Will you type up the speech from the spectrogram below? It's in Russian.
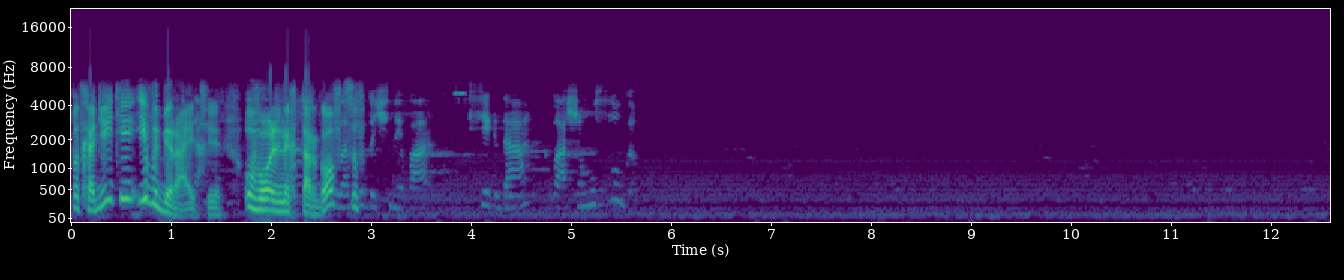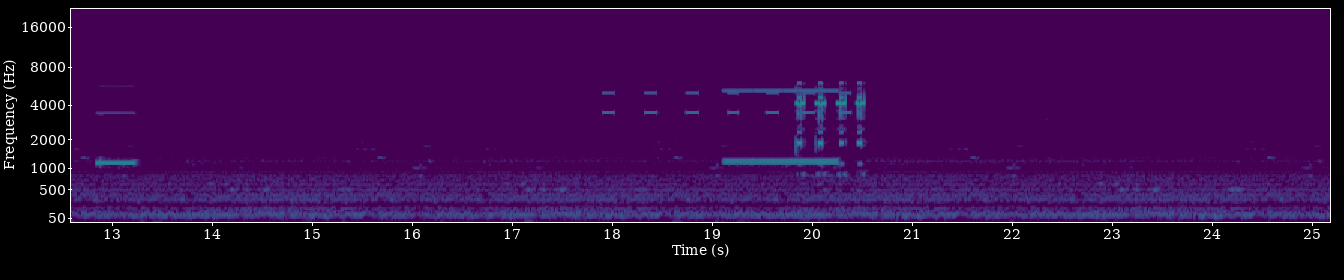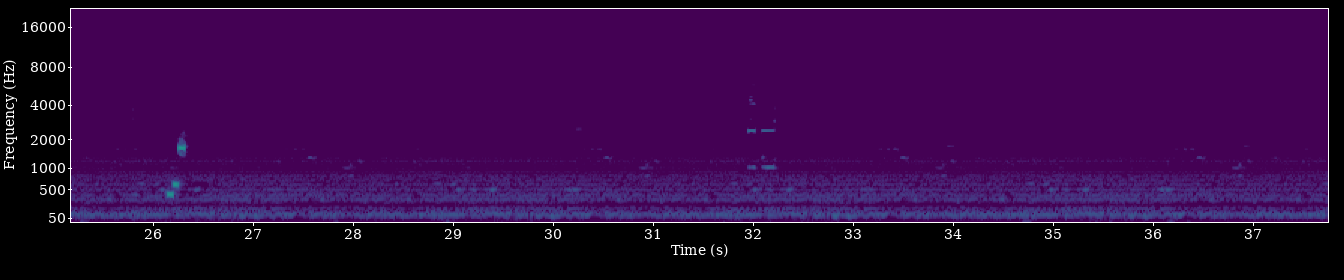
Подходите и выбирайте. Да. У вольных торговцев бар всегда к вашим услугам.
